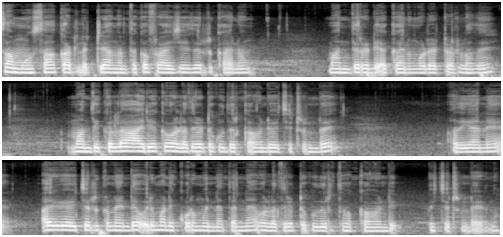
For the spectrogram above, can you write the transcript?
സമൂസ കട്ലറ്റ് അങ്ങനത്തെ ഒക്കെ ഫ്രൈ ചെയ്തെടുക്കാനും മന്തി റെഡിയാക്കാനും കൂടെ ഇട്ടുള്ളത് മന്തിക്കുള്ള അരിയൊക്കെ വെള്ളത്തിലിട്ട് കുതിർക്കാൻ വേണ്ടി വെച്ചിട്ടുണ്ട്. അത് ഞാൻ അരി വേവിച്ചെടുക്കുന്നതിന്റെ ഒരു മണിക്കൂർ മുന്നേ തന്നെ വെള്ളത്തിലിട്ട് കുതിർത്ത് വെക്കാൻ വേണ്ടി വെച്ചിട്ടുണ്ടായിരുന്നു.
